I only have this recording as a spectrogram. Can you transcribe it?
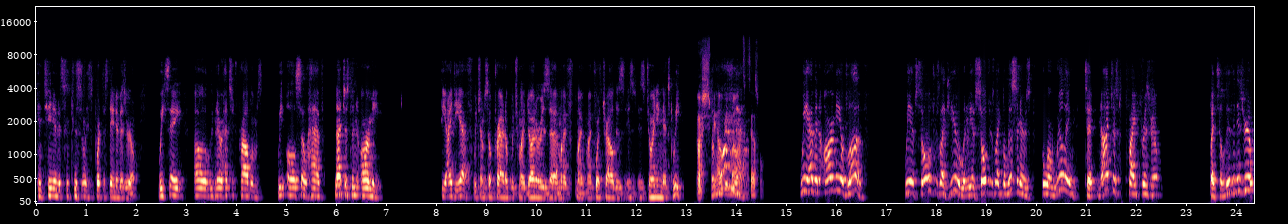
continue to consistently support the state of Israel. We say, oh, we've never had such problems. We also have not just an army, the IDF, which I'm so proud of, which my daughter is, uh, my, my, my fourth child is, is, is joining next week. Oh, should be But more than that- successful. We have an army of love. We have soldiers like you, and we have soldiers like the listeners who are willing to not just fight for Israel, but to live in Israel,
